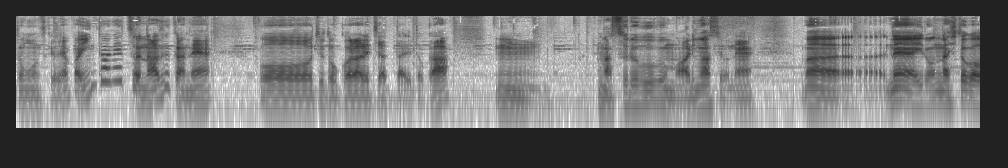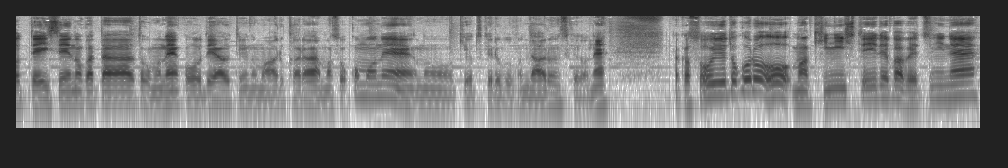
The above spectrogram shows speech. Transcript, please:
と思うんですけど、やっぱインターネットはなぜかね、こう、ちょっと怒られちゃったりとか、うん、まあする部分もありますよね。まあねいろんな人がおって異性の方とかもねこう出会うというのもあるから、まあ、そこもねあの気をつける部分であるんですけどね。だからそういうところを、まあ、気にしていれば別にね、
